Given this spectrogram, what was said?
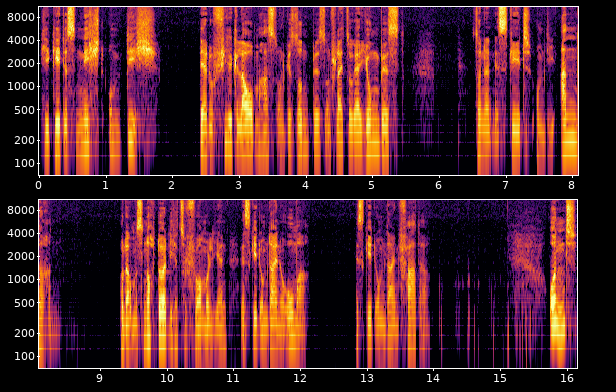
hier geht es nicht um dich, der du viel Glauben hast und gesund bist und vielleicht sogar jung bist, sondern es geht um die anderen. Oder um es noch deutlicher zu formulieren, es geht um deine Oma, es geht um deinen Vater. Und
